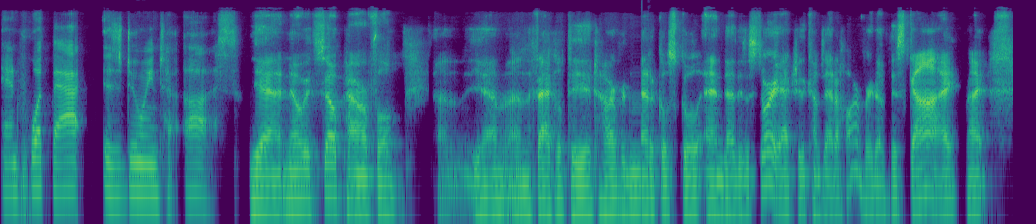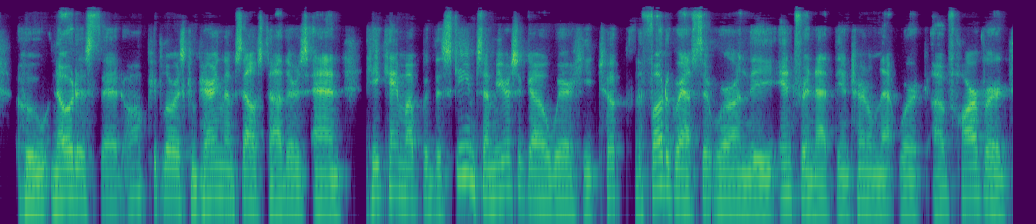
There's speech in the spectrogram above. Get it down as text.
and what that is doing to us. Yeah, no, it's so powerful. Um, yeah, I'm on the faculty at Harvard Medical School, and uh, there's a story actually that comes out of Harvard of this guy, right, who noticed that oh, people are always comparing themselves to others, and he came up with the scheme some years ago where he took the photographs that were on the intranet, the internal network of Harvard,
